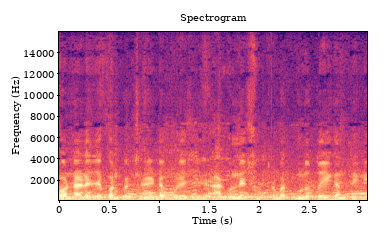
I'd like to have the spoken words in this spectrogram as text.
কর্নারে যে কনফেকশন এটা করেছে আগুনের সূত্রপাত মূলত এখান থেকে।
